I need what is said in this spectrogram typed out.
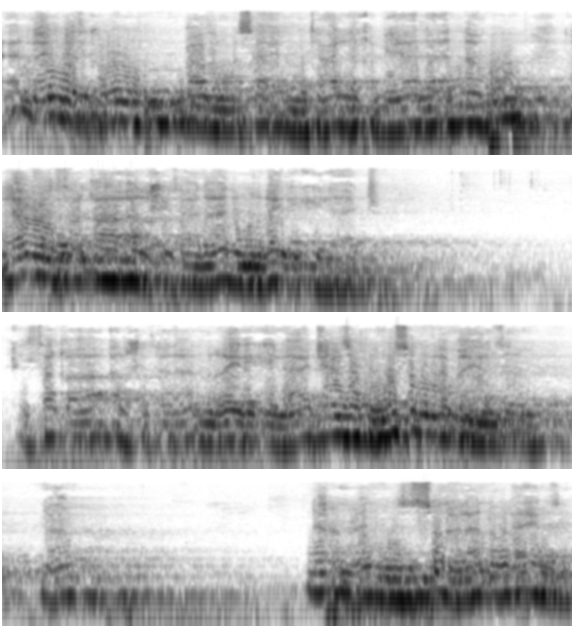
العلم يذكرون بعض المسائل المتعلقة بهذا أنه لو التقى الختانان من غير علاج التقى الختانان من غير علاج. يلزم الغسل ولا ما يلزم؟ نعم. نعم علم السنة لأنه لا يلزم.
